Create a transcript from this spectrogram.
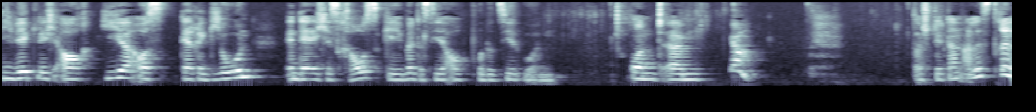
die wirklich auch hier aus der Region, in der ich es rausgebe, dass die auch produziert wurden. Und ähm, ja, da steht dann alles drin.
